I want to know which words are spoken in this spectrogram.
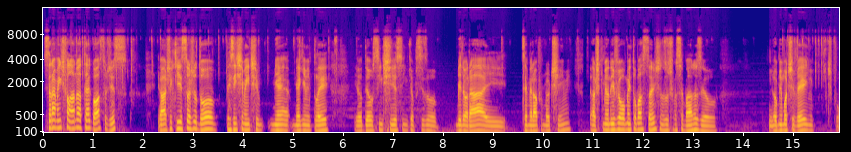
sinceramente falando, eu até gosto disso. Eu acho que isso ajudou recentemente minha, minha gameplay. Eu deu sentir assim que eu preciso melhorar e ser melhor pro meu time. Eu acho que meu nível aumentou bastante nas últimas semanas. Eu eu me motivei, tipo,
